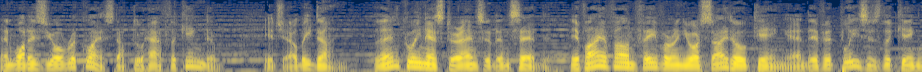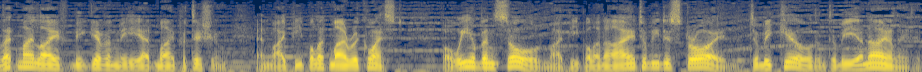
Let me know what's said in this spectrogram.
And what is your request up to half the kingdom? It shall be done. Then Queen Esther answered and said, If I have found favor in your sight, O king, and if it pleases the king, let my life be given me at my petition, and my people at my request. For we have been sold, my people and I, to be destroyed, to be killed, and to be annihilated.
